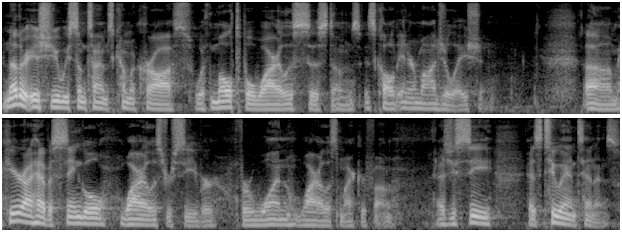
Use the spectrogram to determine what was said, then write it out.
Another issue we sometimes come across with multiple wireless systems is called intermodulation. Um, here I have a single wireless receiver for one wireless microphone. As you see, it has two antennas.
